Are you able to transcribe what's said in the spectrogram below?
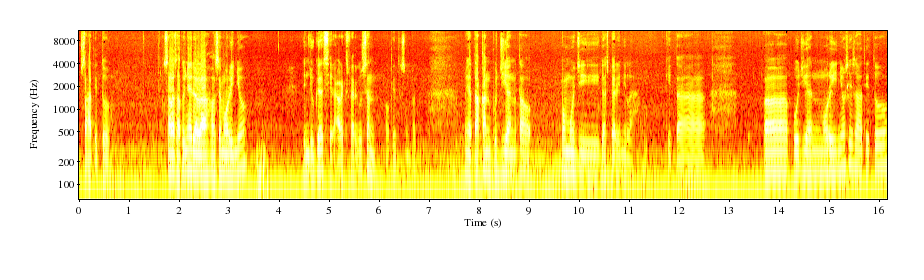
saat itu Salah satunya adalah Jose Mourinho dan juga Sir Alex Ferguson waktu itu sempat menyatakan pujian atau memuji Gasperini lah. Kita uh, pujian Mourinho sih saat itu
